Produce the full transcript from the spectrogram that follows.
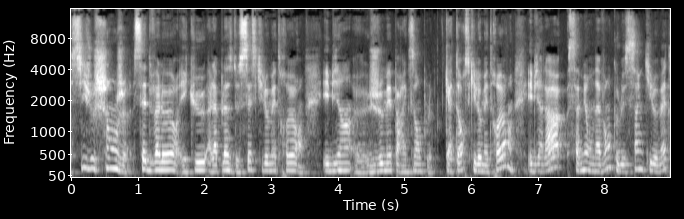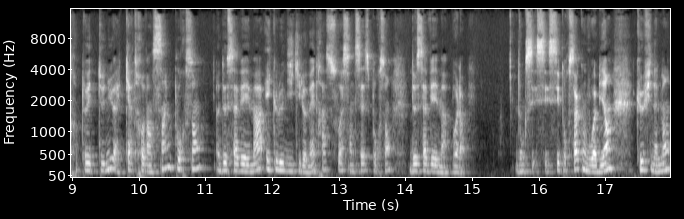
si je change cette valeur et que à la place de 16 km/h, eh bien, je mets par exemple 14 km/h, et bien là, ça met en avant que le 5 km peut être tenu à 85% de sa VMA et que le 10 km à 76% de sa VMA. Voilà. Donc c'est pour ça qu'on voit bien que finalement,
